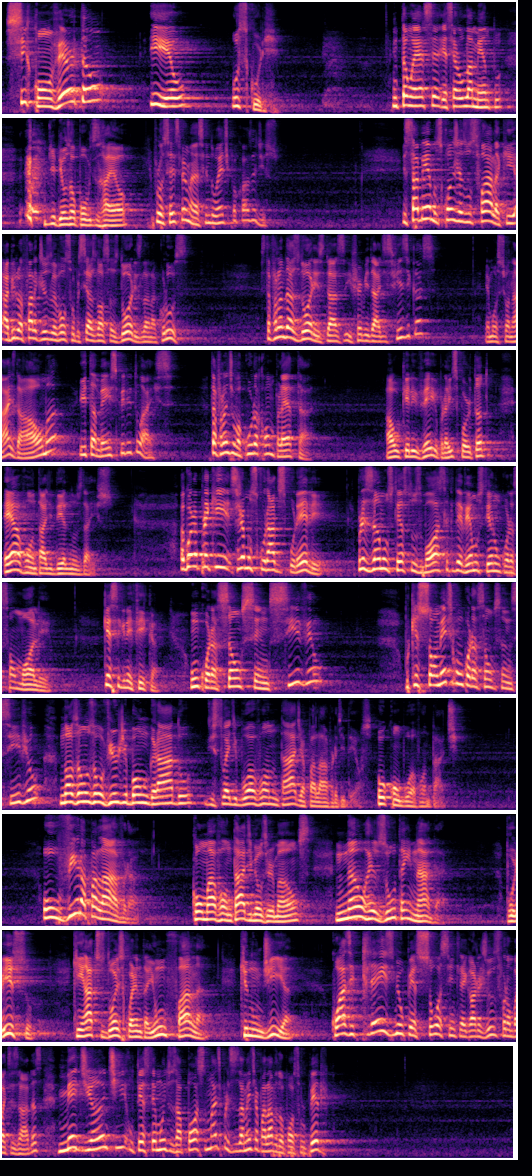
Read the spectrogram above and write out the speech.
se convertam e eu os cure. Então, esse, esse era o lamento de Deus ao povo de Israel. Vocês permanecem doentes por causa disso. E sabemos, quando Jesus fala que, a Bíblia fala que Jesus levou sobre si as nossas dores lá na cruz, está falando das dores das enfermidades físicas, emocionais, da alma e também espirituais. Está falando de uma cura completa, algo que ele veio para isso, portanto, é a vontade dele nos dar isso. Agora, para que sejamos curados por ele, precisamos, os textos mostram que devemos ter um coração mole. O que significa? Um coração sensível, porque somente com um coração sensível nós vamos ouvir de bom grado, isto é, de boa vontade, a palavra de Deus, ou com boa vontade. Ouvir a palavra com má vontade, meus irmãos, não resulta em nada. Por isso, que em Atos 2,41 fala que num dia quase 3 mil pessoas se entregaram a Jesus, foram batizadas, mediante o testemunho dos apóstolos, mais precisamente a palavra do apóstolo Pedro.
